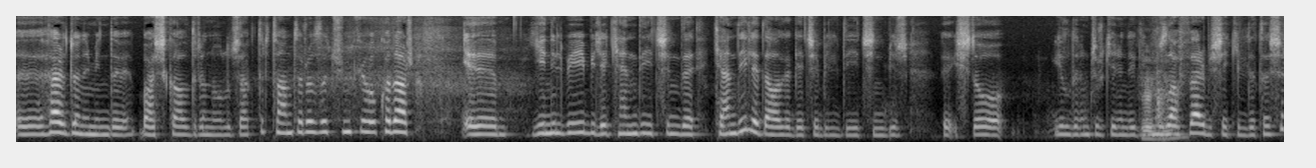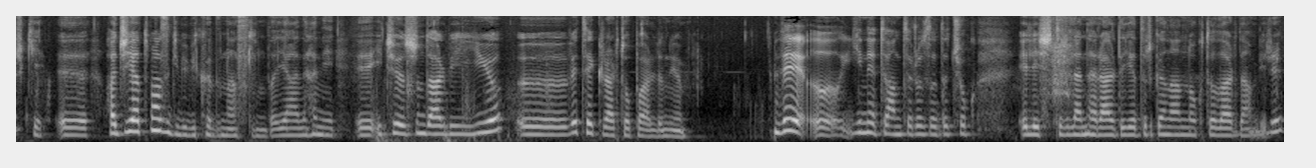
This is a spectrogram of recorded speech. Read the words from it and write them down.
e, her döneminde baş kaldıranı olacaktır. Tantaroza çünkü o kadar e, yenilbeyi bile kendi içinde kendiyle dalga geçebildiği için bir e, işte o Yıldırım Türkiye'nin dediği muzaffer bir şekilde taşır ki e, Hacı Yatmaz gibi bir kadın aslında. Yani hani e, itiyorsun darbeyi yiyor e, ve tekrar toparlanıyor. Ve e, yine Tanteroza'da çok eleştirilen herhalde yadırganan noktalardan biri.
